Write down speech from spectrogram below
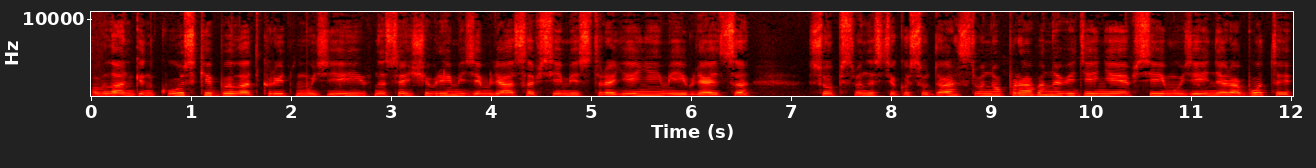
в Лангенкоске был открыт музей. В настоящее время земля со всеми строениями является собственностью государства, но право на ведение всей музейной работы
